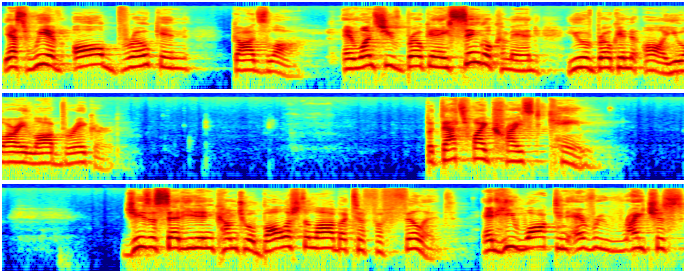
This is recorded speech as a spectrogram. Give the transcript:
Yes, we have all broken God's law. And once you've broken a single command, you have broken all. You are a lawbreaker. But that's why Christ came. Jesus said he didn't come to abolish the law, but to fulfill it. And he walked in every righteous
